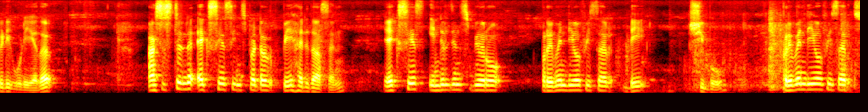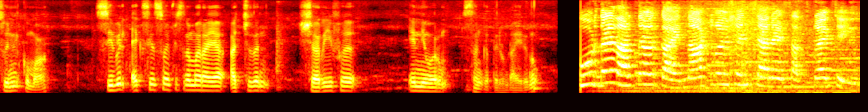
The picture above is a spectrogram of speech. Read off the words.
പിടികൂടിയത്. Assistant excise inspector P Haridasan excise intelligence bureau preventive officer D Shibu preventive officer Sunilkumar civil excise ഓഫീസർമാരായ അച്യുതൻ ഷറീഫ് എന്നിവരും സംഘത്തിലുണ്ടായിരുന്നു. കൂടുതൽ വാർത്തകൾക്കായി നാട്ടുകൾ ചാനൽ സബ്സ്ക്രൈബ് ചെയ്യൂ.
